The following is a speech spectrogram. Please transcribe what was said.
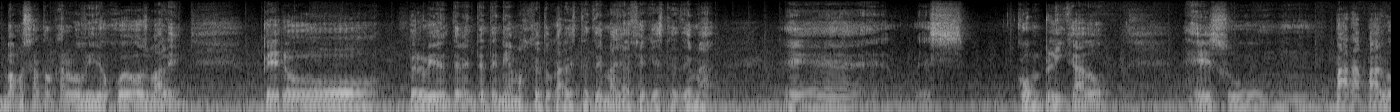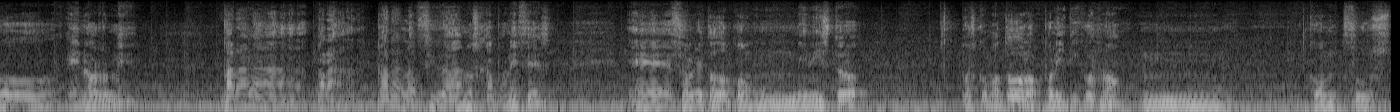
vamos a tocar los videojuegos vale pero pero evidentemente teníamos que tocar este tema ya sé que este tema eh, es complicado es un varapalo enorme para la para, para los ciudadanos japoneses eh, sobre todo con un ministro pues como todos los políticos no mm, con sus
